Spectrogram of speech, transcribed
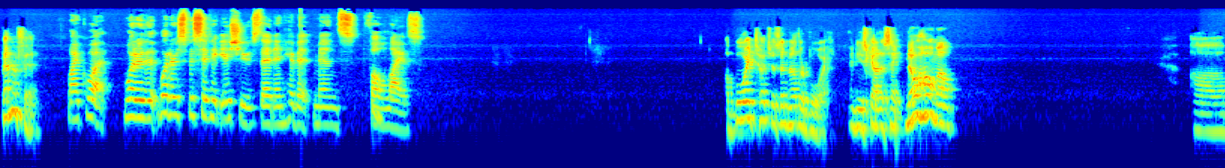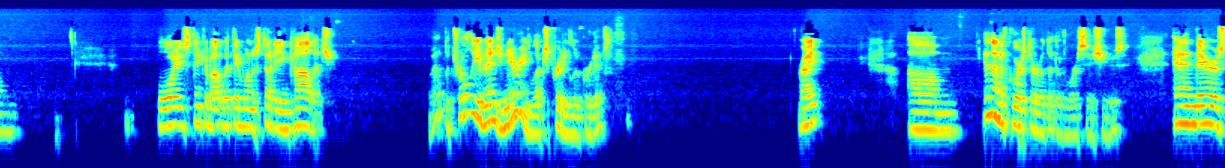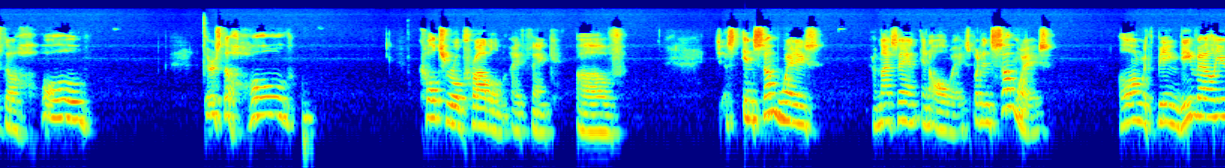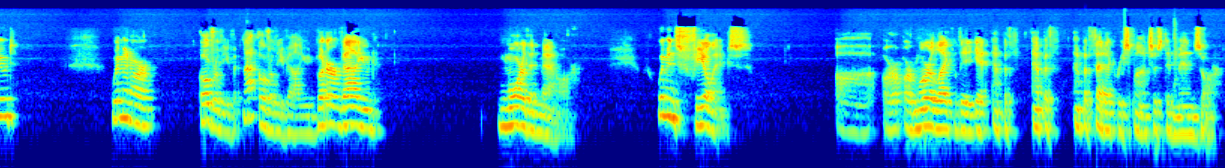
benefit. Like what? What are the what are specific issues that inhibit men's full lives? A boy touches another boy, and he's got to say, "No homo." Um, boys think about what they want to study in college. Well, petroleum engineering looks pretty lucrative, right? Um, and then, of course, there are the divorce issues. And there's the whole there's the whole cultural problem, I think, of just in some ways, I'm not saying in all ways, but in some ways, along with being devalued, women are overly, not overly valued, but are valued more than men are. Women's feelings, uh, are, are more likely to get empath, empath, empathetic responses than men's are.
